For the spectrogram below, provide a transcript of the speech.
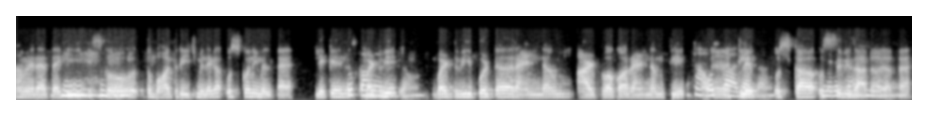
हमें रहता है कि इसको तो बहुत रीच मिलेगा उसको नहीं मिलता है लेकिन but we but we put random art work और रैंडम क्लिप क्लिप उसका उससे भी ज़्यादा हो। जाता है।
